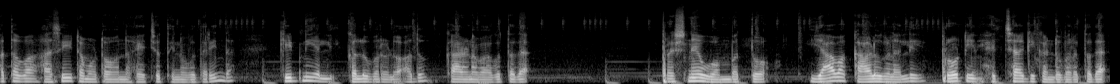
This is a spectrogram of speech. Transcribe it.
ಅಥವಾ ಹಸಿ ಟೊಮೊಟೊವನ್ನು ಹೆಚ್ಚು ತಿನ್ನುವುದರಿಂದ ಕಿಡ್ನಿಯಲ್ಲಿ ಕಲ್ಲು ಬರಲು ಅದು ಕಾರಣವಾಗುತ್ತದೆ. ಪ್ರಶ್ನೆ ಒಂಬತ್ತು. ಯಾವ ಕಾಳುಗಳಲ್ಲಿ ಪ್ರೋಟೀನ್ ಹೆಚ್ಚಾಗಿ ಕಂಡುಬರುತ್ತದೆ?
